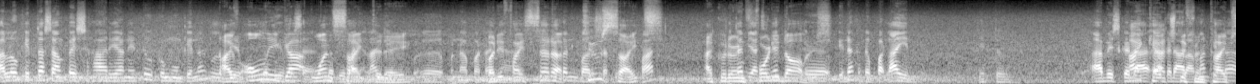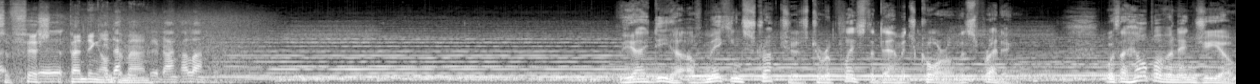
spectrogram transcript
Kalau kita sampai seharian itu kemungkinan lebih I've only lebih got besar- one site banyak lagi, today, eh, but if I set up two satu tempat, sites, I could earn forty eh, dollars. pindah ke tempat lain. Itu. Habis ke, I catch ke different types kita, of fish eh, depending on demand. The idea of making structures to replace the damaged coral is spreading. With the help of an NGO,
